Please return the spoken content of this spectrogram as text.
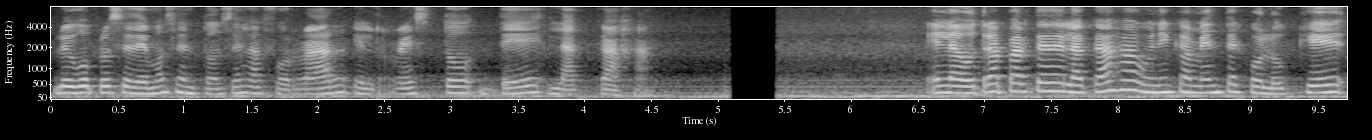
luego procedemos entonces a forrar el resto de la caja. En la otra parte de la caja únicamente coloqué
